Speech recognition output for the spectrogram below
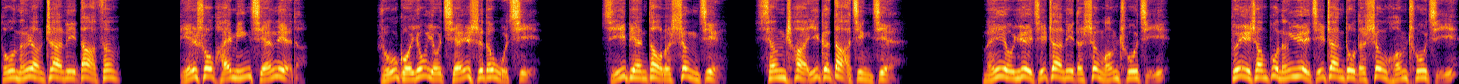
都能让战力大增。别说排名前列的，如果拥有前十的武器，即便到了圣境，相差一个大境界。没有越级战力的圣王初级，对上不能越级战斗的圣皇初级，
